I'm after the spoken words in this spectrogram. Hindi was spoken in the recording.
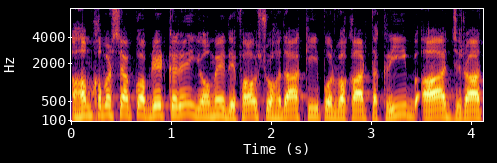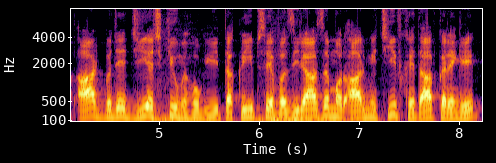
अहम खबर से आपको अपडेट करें, योम दिफा शहदा की पुरवकार तकरीब आज रात आठ बजे जी एच क्यू में होगी। तकरीब से वजी अजम और आर्मी चीफ खिताब करेंगे।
